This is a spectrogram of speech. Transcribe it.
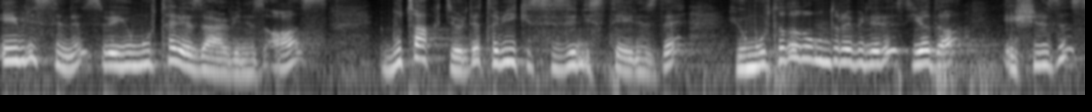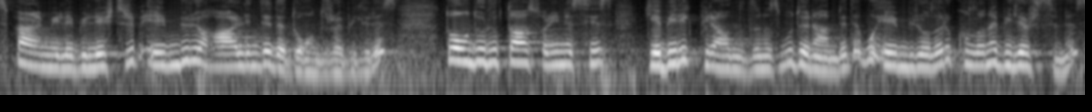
Evlisiniz ve yumurta rezerviniz az. Bu takdirde tabii ki sizin isteğinizde yumurtada dondurabiliriz ya da eşinizin spermiyle birleştirip embriyo halinde de dondurabiliriz. Dondurduktan sonra yine siz gebelik planladığınız bu dönemde de bu embriyoları kullanabilirsiniz.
